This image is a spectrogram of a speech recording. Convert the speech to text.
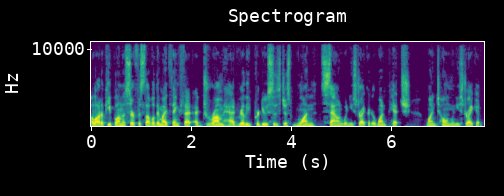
A lot of people on the surface level, they might think that a drum head really produces just one sound when you strike it or one pitch, one tone when you strike it.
